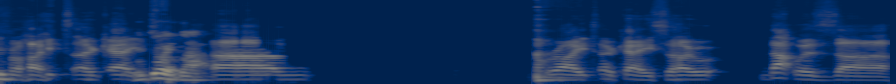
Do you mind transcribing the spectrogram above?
Right. Okay. Enjoyed that. Um, right. Okay. So that was uh,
